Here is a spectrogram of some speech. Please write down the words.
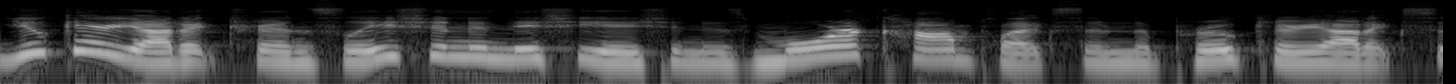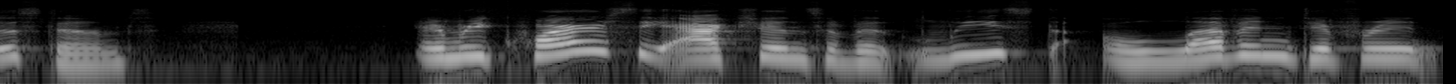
Eukaryotic translation initiation is more complex than the prokaryotic systems and requires the actions of at least 11 different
